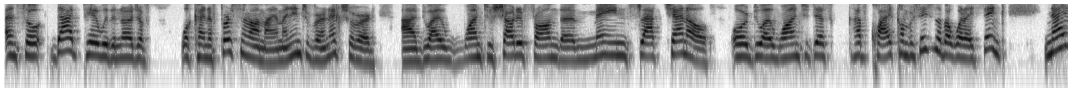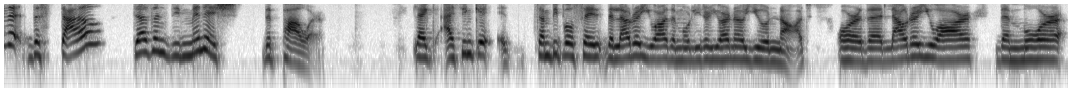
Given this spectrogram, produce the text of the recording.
And so that paired with the knowledge of what kind of person am I? Am I an introvert, an extrovert? Uh, do I want to shout it from the main Slack channel? Or do I want to just have quiet conversations about what I think? Neither the style doesn't diminish the power. Like, I think it, it, some people say the louder you are, the more leader you are. No, you're not. Or the louder you are, the more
